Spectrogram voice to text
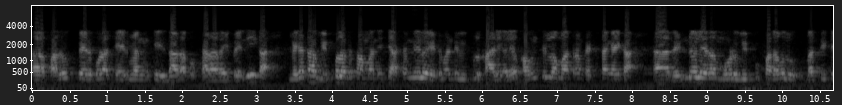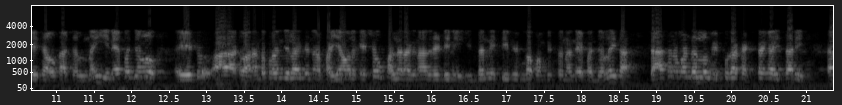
ఆ, ఫరూక్ పేరు కూడా చైర్మన్కి దాదాపు ఖరారైపోయింది. ఇక మిగతా విప్పులకు సంబంధించి అసెంబ్లీలో ఎటువంటి విప్పులు ఖాళీగా లేవు. కౌన్సిల్లో మాత్రం ఖచ్చితంగా ఇక రెండు లేదా మూడు విప్పు పదవులు భర్తీ చేసే అవకాశాలు ఉన్నాయి. ఈ నేపథ్యంలో ఎటు అటు అనంతపురం జిల్లాకు చెందిన పయ్యావుల కేశవ్ పల్లె రఘునాథ్ రెడ్డిని ఇద్దరిని చీఫ్ విప్గా పంపిస్తున్న నేపథ్యంలో ఇక శాసన మండలిలో విప్పుగా ఖచ్చితంగా ఈసారి ఆ,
